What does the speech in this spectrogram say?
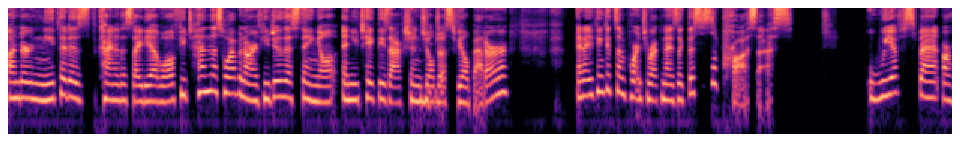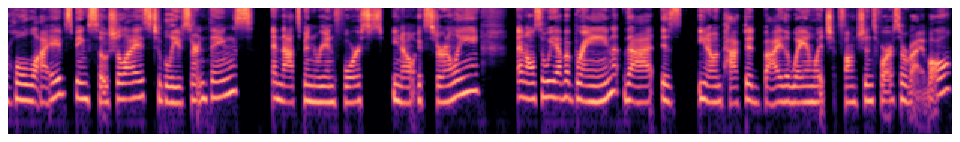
underneath it is kind of this idea of, well, if you attend this webinar, if you do this thing, you'll, and you take these actions, mm-hmm. you'll just feel better. And I think it's important to recognize like this is a process. We have spent our whole lives being socialized to believe certain things, and that's been reinforced, you know, externally. And also we have a brain that is, you know, impacted by the way in which it functions for our survival.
